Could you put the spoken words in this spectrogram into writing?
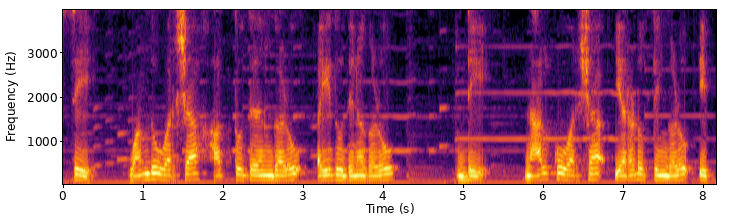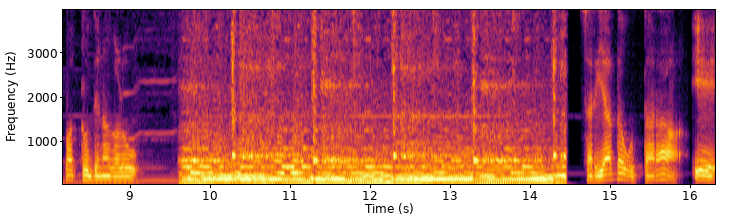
ಸಿ ಒಂದು ವರ್ಷ, ಹತ್ತು ತಿಂಗಳು, ಐದು ದಿನಗಳು. ಡಿ. ನಾಲ್ಕು ವರ್ಷ, ಎರಡು ತಿಂಗಳು, ಇಪ್ಪತ್ತು ದಿನಗಳು. ಸರಿಯಾದ ಉತ್ತರ, ಎ.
